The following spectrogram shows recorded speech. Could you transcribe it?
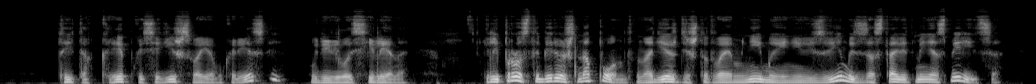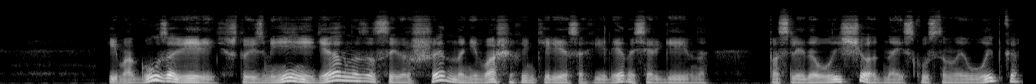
— Ты так крепко сидишь в своем кресле? — удивилась Елена. Или просто берешь на понт в надежде, что твоя мнимая неуязвимость заставит меня смириться? И могу заверить, что изменение диагноза совершенно не в ваших интересах, Елена Сергеевна. Последовала еще одна искусственная улыбка,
